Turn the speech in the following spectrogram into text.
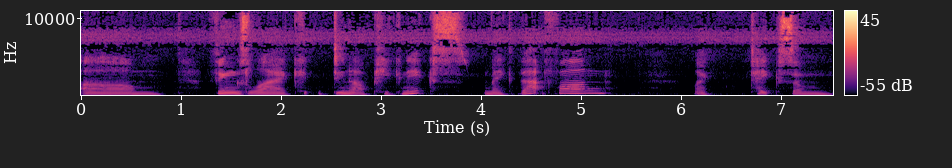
Um, things like dinner picnics, make that fun. Like take some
